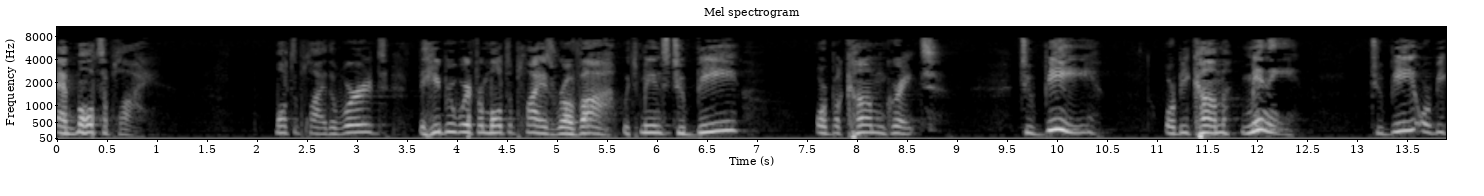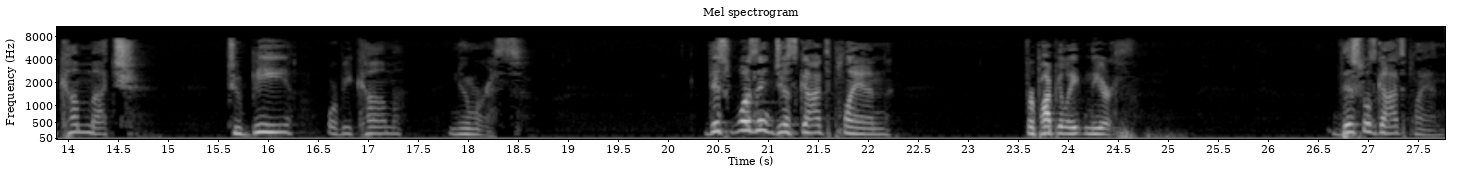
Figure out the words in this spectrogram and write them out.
and multiply. Multiply. The word, the Hebrew word for multiply is ravah, which means to be or become great. To be or become many, to be or become much, to be or become numerous. This wasn't just God's plan for populating the earth. This was God's plan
